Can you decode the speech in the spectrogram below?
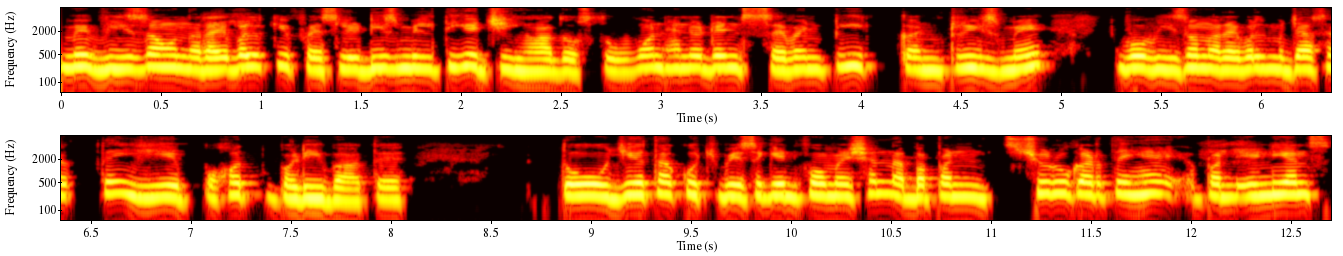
में वीज़ा ऑन अराइवल की फैसिलिटीज़ मिलती है। जी हाँ दोस्तों 170 कंट्रीज़ में वो वीज़ा ऑन अराइवल में जा सकते हैं, ये बहुत बड़ी बात है। तो ये था कुछ बेसिक इन्फॉर्मेशन। अब अपन शुरू करते हैं, अपन इंडियंस,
